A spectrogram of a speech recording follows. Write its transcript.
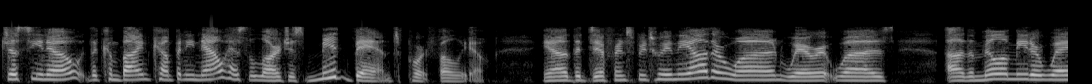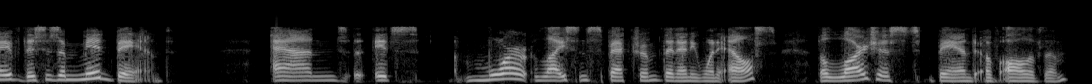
just so you know, the combined company now has the largest mid-band portfolio. You know, the difference between the other one where it was uh, the millimeter wave, this is a mid-band. And it's more licensed spectrum than anyone else, the largest band of all of them.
